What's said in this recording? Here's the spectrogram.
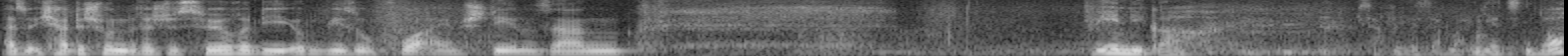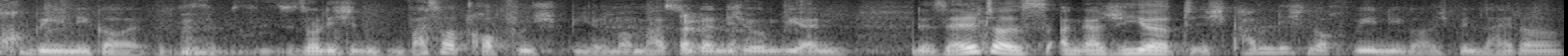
Also ich hatte schon Regisseure, die irgendwie so vor einem stehen und sagen, weniger. Sag mal, jetzt noch weniger. Soll ich einen Wassertropfen spielen? Warum hast du da nicht irgendwie einen Selters engagiert? Ich kann nicht noch weniger. Ich bin leider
